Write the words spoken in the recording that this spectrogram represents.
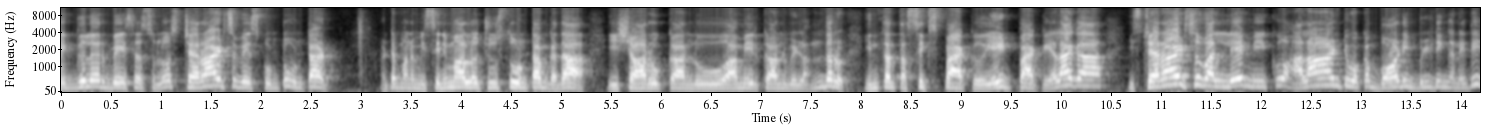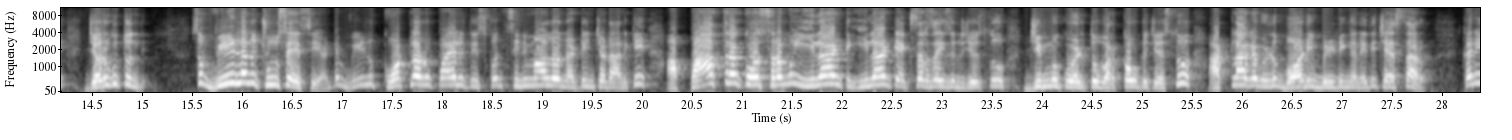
రెగ్యులర్ బేసస్లో స్టెరాయిడ్స్ వేసుకుంటూ ఉంటాడు. అంటే మనం ఈ సినిమాల్లో చూస్తూ ఉంటాం కదా ఈ షారూక్ ఖాన్లు ఆమీర్ ఖాన్లు వీళ్ళందరూ ఇంతంత సిక్స్ ప్యాక్ ఎయిట్ ప్యాక్ ఎలాగా? ఈ స్టెరాయిడ్స్ వల్లే మీకు అలాంటి ఒక బాడీ బిల్డింగ్ అనేది జరుగుతుంది. సో వీళ్ళను చూసేసి అంటే వీళ్ళు కోట్ల రూపాయలు తీసుకొని సినిమాలో నటించడానికి ఆ పాత్ర కోసము ఇలాంటి ఇలాంటి ఎక్సర్సైజులు చేస్తూ జిమ్ముకు వెళ్తూ వర్కౌట్ చేస్తూ అట్లాగా వీళ్ళు బాడీ బిల్డింగ్ అనేది చేస్తారు. కానీ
